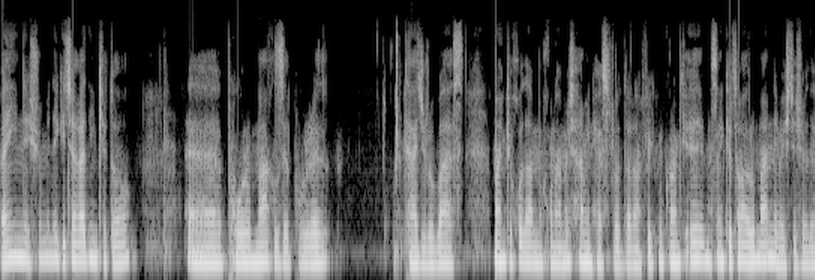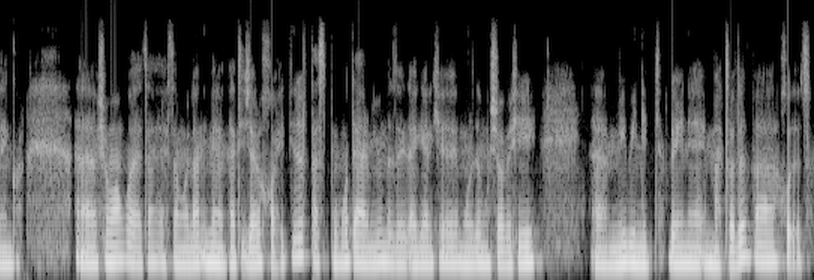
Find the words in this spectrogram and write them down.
و این نشون میده که چقدر این کتاب پر مغز پر تجربه است. من که خودم میخونمش همین حس رو دارم. فکر می‌کنم که مثلا این کتاب رو من نوشته شده انگار. شما هم قاعدتا احتمالا این نتیجه رو خواهید گرفت. پس با ما در میون بذارید اگر که مورد مشابهی می‌بینید بین مطالب و خودتون.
